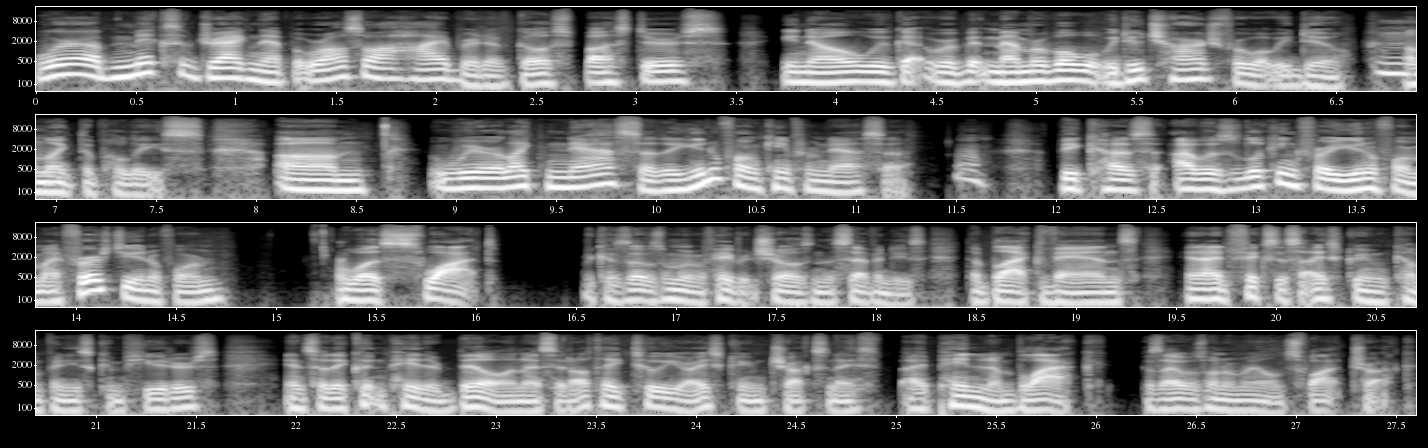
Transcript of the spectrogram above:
we're a mix of Dragnet, but we're also a hybrid of Ghostbusters. You know, we've got we're a bit memorable, but we do charge for what we do, mm. unlike the police. Um, we're like NASA. The uniform came from NASA because I was looking for a uniform. My first uniform was SWAT because that was one of my favorite shows in the 70s, the black vans. And I'd fix this ice cream company's computers. And so they couldn't pay their bill. And I said, I'll take two of your ice cream trucks. And I, I painted them black because I was one of my own SWAT truck.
